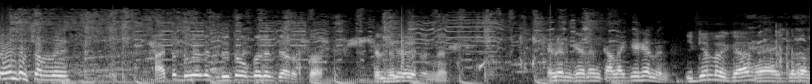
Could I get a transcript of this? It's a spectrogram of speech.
তখন তোর সামনে আয় তো দুয়ে গেছে দুই তো ওগো গেছে আর তো। খেলেন খেলেন কালা গিয়ে খেলেন। ইগেল ইগেল। হ্যাঁ গেলাম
